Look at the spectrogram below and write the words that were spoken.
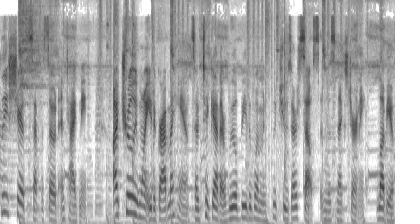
please share this episode and tag me. I truly want you to grab my hand so together we will be the women who choose ourselves in this next journey. Love you.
